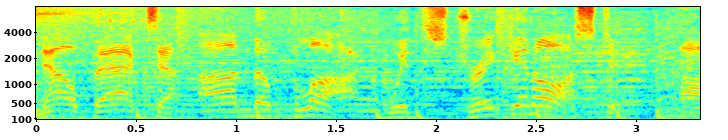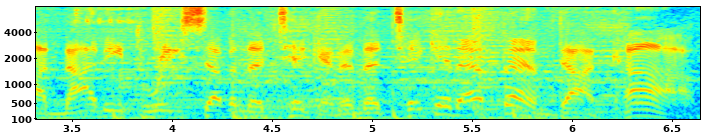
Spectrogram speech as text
Now back to On the Block with Strick and Austin on 93.7 The Ticket and theticketfm.com.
